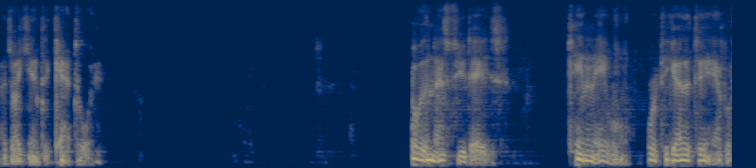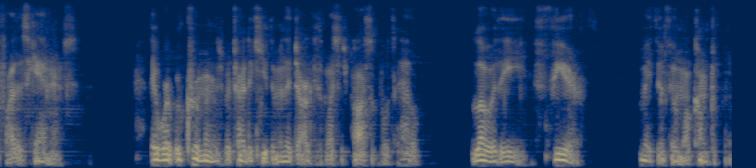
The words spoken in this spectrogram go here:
a gigantic cat toy. The next few days, Cain and Abel worked together to amplify the scanners. They worked with crew members but tried to keep them in the dark as much as possible to help lower the fear make them feel more comfortable.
